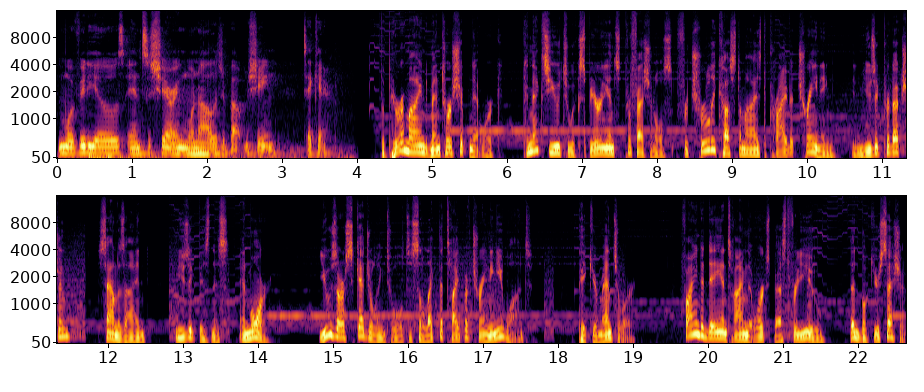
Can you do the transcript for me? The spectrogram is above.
more videos, and to sharing more knowledge about Maschine. Take care. The PyraMind Mentorship Network connects you to experienced professionals for truly customized private training in music production, sound design, music business, and more. Use our scheduling tool to select the type of training you want. Pick your mentor. Find a day and time that works best for you, then book your session.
